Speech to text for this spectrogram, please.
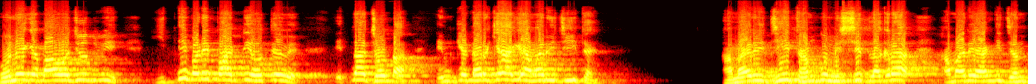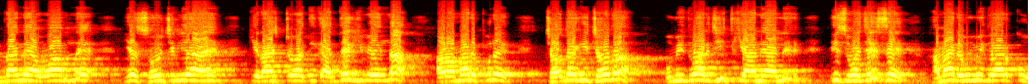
होने के बावजूद भी इतनी बड़ी पार्टी होते हुए, इतना छोटा, इनके डर के आगे हमारी जीत है। हमारी जीत हमको निश्चित लग रहा, हमारे यहाँ की जनता ने अवाम ने ये सोच लिया है कि राष्ट्रवादी का अध्यक्ष भी और हमारे पूरे चौदह की चौदह उम्मीदवार जीत के आने वाले इस वजह से हमारे उम्मीदवार को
